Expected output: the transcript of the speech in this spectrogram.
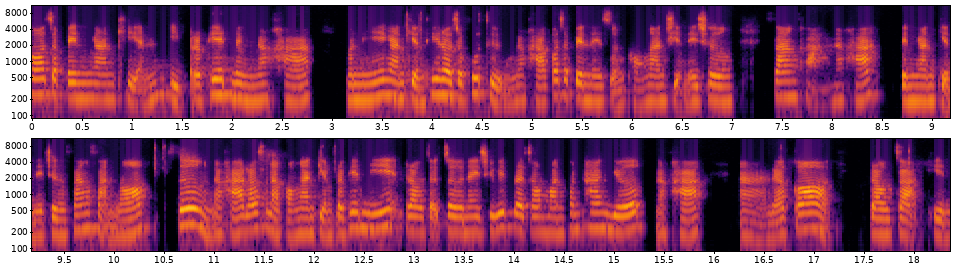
ก็จะเป็นงานเขียนอีกประเภทหนึ่งนะคะวันนี้งานเขียนที่เราจะพูดถึงนะคะ ก็จะเป็นในส่วนของงานเขียนในเชิง สร้างสรรค์นะคะ เป็นงานเขียนในเชิงสร้างสรรค์เนาะซึ่งนะคะ ลักษณะของงานเขียนประเภทนี้ เราจะเจอในชีวิตประจำวันค่อนข้างเยอะนะคะอ่าแล้วก็เราจะเห็น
